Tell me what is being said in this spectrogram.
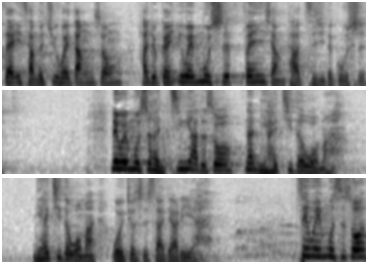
在一场的聚会当中，他就跟一位牧师分享他自己的故事。那位牧师很惊讶地说：“那你还记得我吗？你还记得我吗？我就是撒迦利亚。”这位牧师说：“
